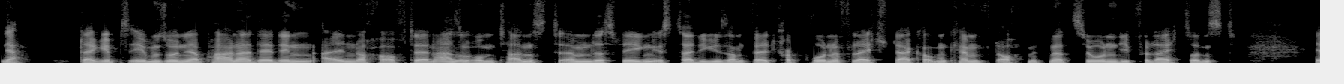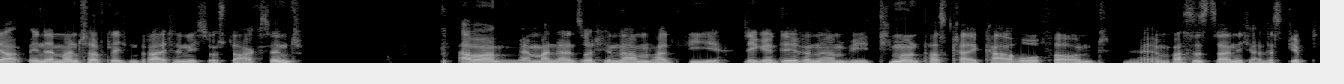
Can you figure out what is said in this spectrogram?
ja, da gibt es eben so einen Japaner, der den allen noch auf der Nase rumtanzt. Ähm, deswegen ist da die Gesamtweltcup-Krone vielleicht stärker umkämpft, auch mit Nationen, die vielleicht sonst ja in der mannschaftlichen Breite nicht so stark sind. Aber wenn man dann solche Namen hat wie legendäre Namen wie Timon Pascal Karhofer und äh, was es da nicht alles gibt.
